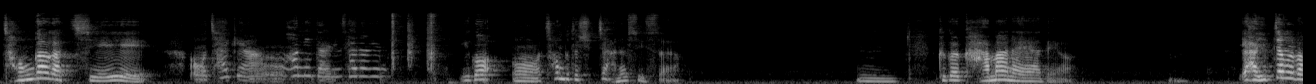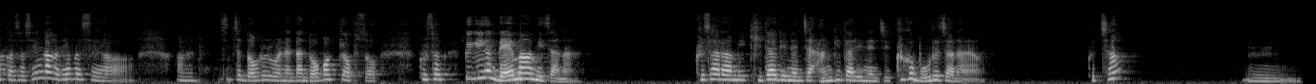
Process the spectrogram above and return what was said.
정과 같이 어, 자기야 허니 달린 사랑해. 이거 어, 처음부터 쉽지 않을 수 있어요. 음, 그걸 감안해야 돼요. 야 입장을 바꿔서 생각을 해보세요. 아 진짜 너를 원해. 난 너밖에 없어. 그래서 이건 내 마음이잖아. 그 사람이 기다리는지 안 기다리는지 그거 모르잖아요. 그쵸? 음.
